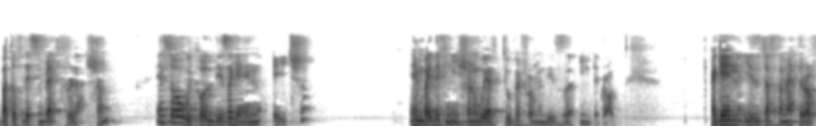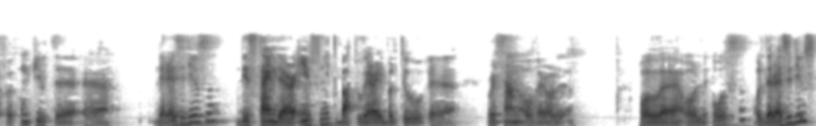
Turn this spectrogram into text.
but of the symplectic reduction. And so we call this again H. And by definition, we have to perform this uh, integral. Again, it's just a matter of uh, compute uh, the residues. This time they are infinite, but we are able to uh, resum over all, all, uh, all the poles, all the residues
